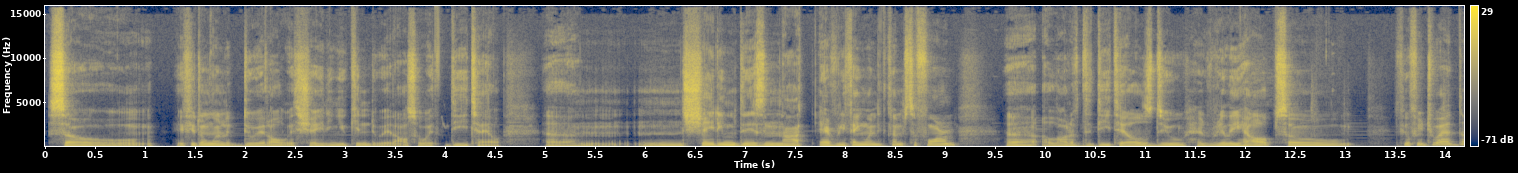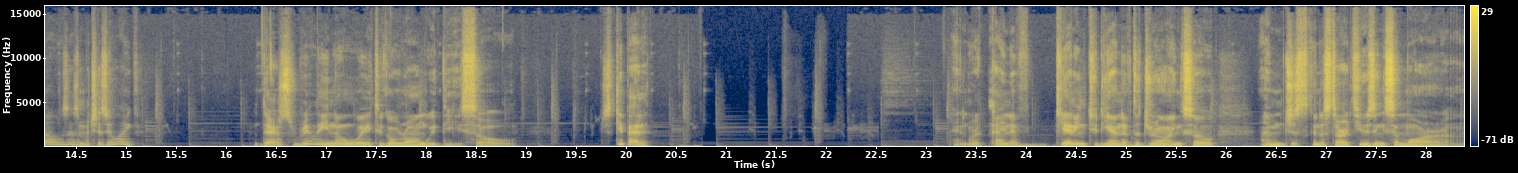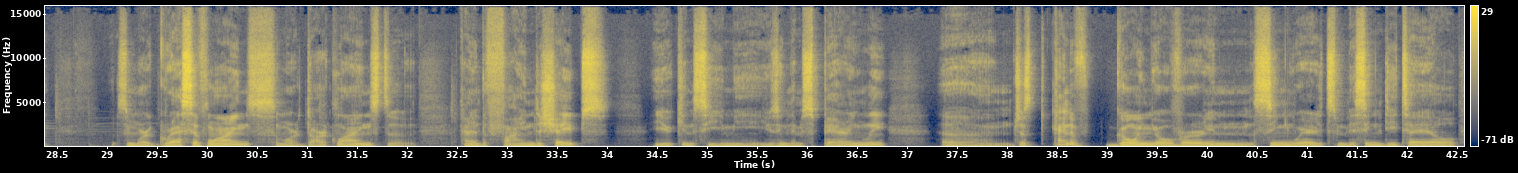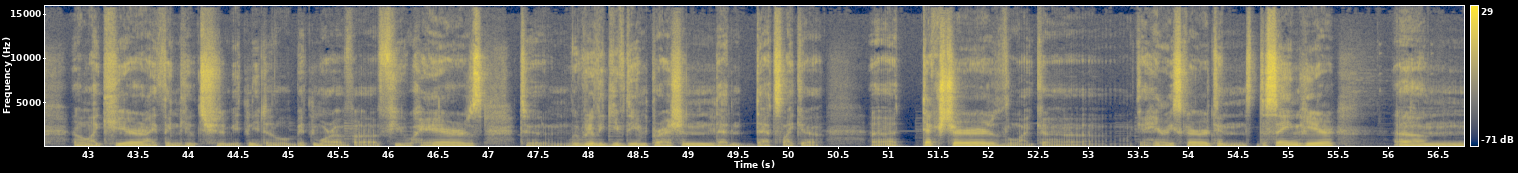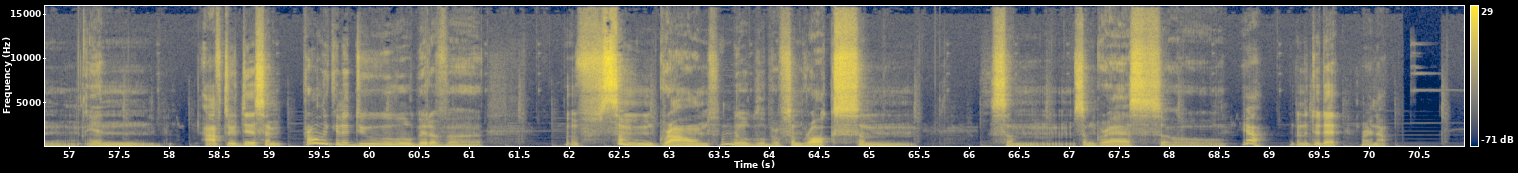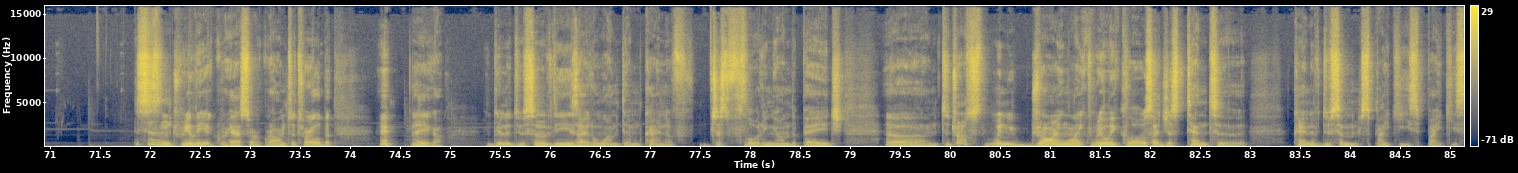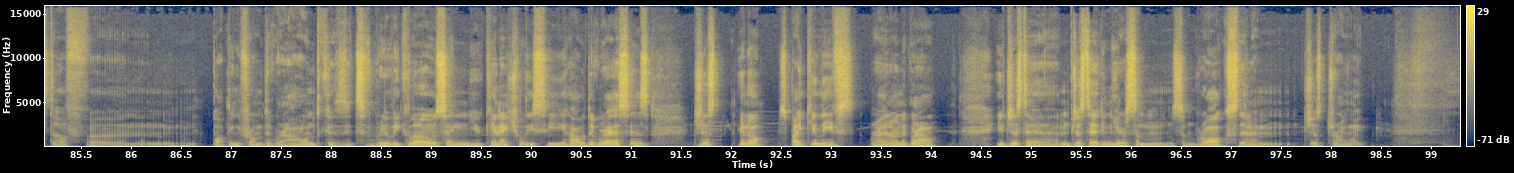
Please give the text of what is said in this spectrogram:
So if you don't want to do it all with shading, you can do it also with detail. Um, shading is not everything when it comes to form. Uh, a lot of the details do really help, so feel free to add those as much as you like. There's really no way to go wrong with these, so just keep at it and we're kind of getting to the end of the drawing so I'm just gonna start using some more uh, some more aggressive lines some more dark lines to kind of define the shapes you can see me using them sparingly uh, just kind of going over and seeing where it's missing detail uh, like here I think it should it needed a little bit more of a few hairs to really give the impression that that's like a, a texture like a a hairy skirt and the same here. Um, and after this, I'm probably gonna do a little bit of a some ground, some rocks, some some some grass. So yeah, I'm gonna do that right now. This isn't really a grass or ground tutorial, but eh, there you go. I'm gonna do some of these. I don't want them kind of just floating on the page. Uh, to draw when you're drawing like really close, I just tend to kind of do some spiky, spiky stuff uh, popping from the ground because it's really close and you can actually see how the grass is. Just you know, spiky leaves right on the ground. You just add, I'm just adding here some some rocks. Then I'm just drawing like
